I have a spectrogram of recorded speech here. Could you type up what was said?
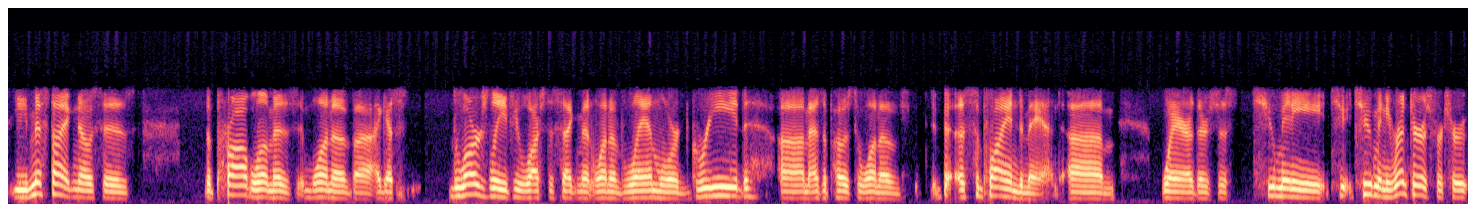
he misdiagnoses the problem as one of uh, I guess largely if you watch the segment one of landlord greed um, as opposed to one of uh, supply and demand um, where there's just too many too, too many renters for too,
